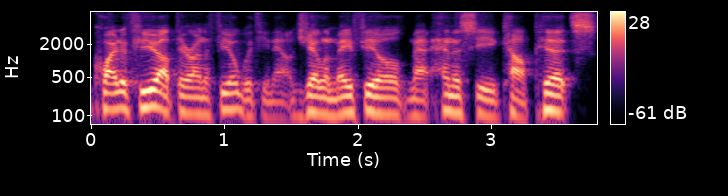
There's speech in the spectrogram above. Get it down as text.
quite a few out there on the field with you now. Jalen Mayfield, Matt Hennessy, Kyle Pitts.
